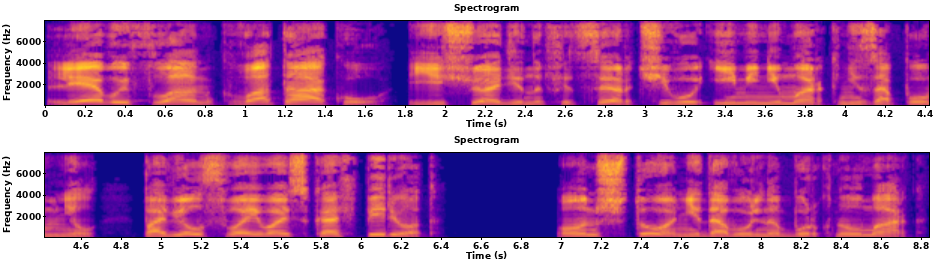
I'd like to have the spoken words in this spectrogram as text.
«Левый фланг, в атаку!» Еще один офицер, чего имени Марк не запомнил, повел свои войска вперед. «Он что?» — недовольно буркнул Марк.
